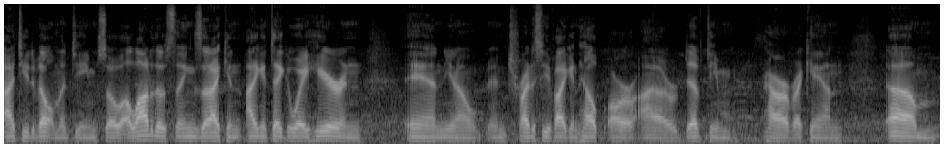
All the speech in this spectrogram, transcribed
IT development team, so a lot of those things that I can I can take away here and and you know and try to see if I can help our, our dev team however I can. Um,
